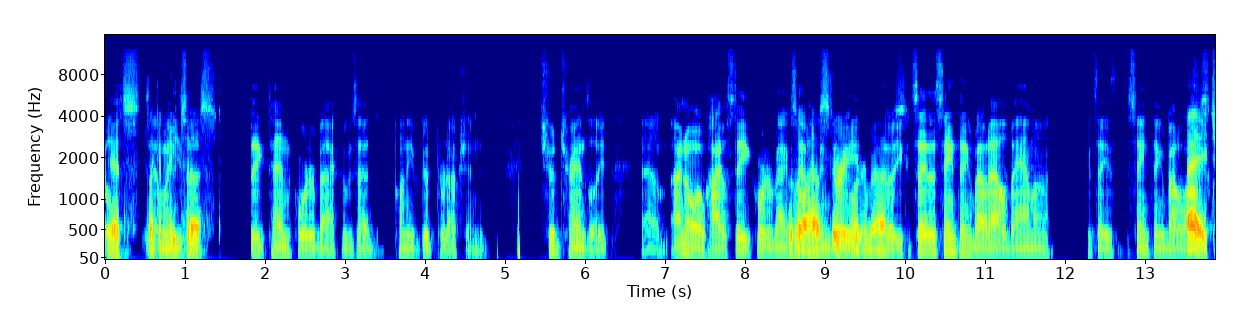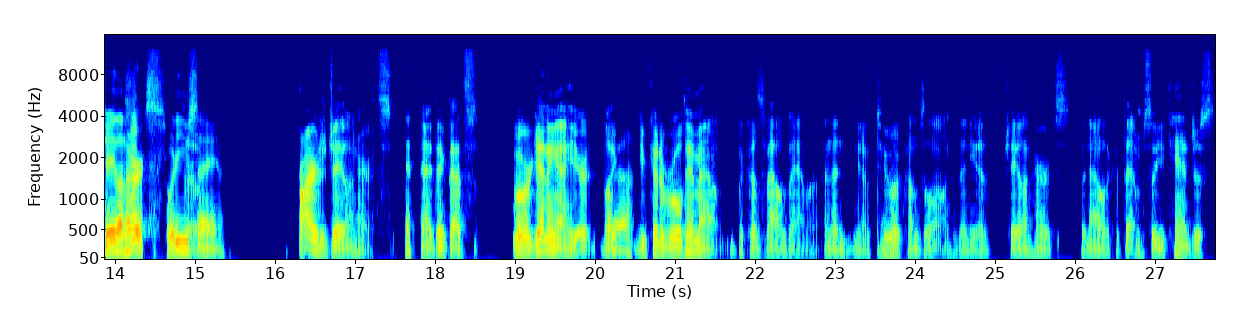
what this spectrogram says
Yeah, field. it's it's like know, a new a test. Big Ten quarterback who's had plenty of good production, it should translate. Um, I know Ohio State quarterbacks have Ohio been State great, but you could say the same thing about Alabama. You could say the same thing about a lot of Hey, Jalen. Hurts, what are you So saying? prior to Jalen Hurts. I think that's what we're getting at here. Like Yeah, you could have ruled him out because of Alabama, and then you know yeah. Tua comes along, then you have Jalen Hurts, but now look at them. So you can't just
